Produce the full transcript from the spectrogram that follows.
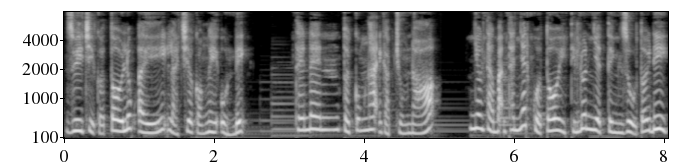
Duy chỉ có tôi lúc ấy là chưa có nghề ổn định. Thế nên tôi cũng ngại gặp chúng nó. Nhưng thằng bạn thân nhất của tôi thì luôn nhiệt tình rủ tôi đi.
